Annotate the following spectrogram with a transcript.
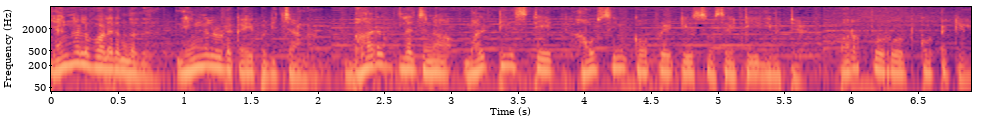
ഞങ്ങൾ വളരുന്നത് നിങ്ങളുടെ കൈപിടിച്ചാണ്. Bharat Lajna multi state housing cooperative society limited Parappur road Kottakkal.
